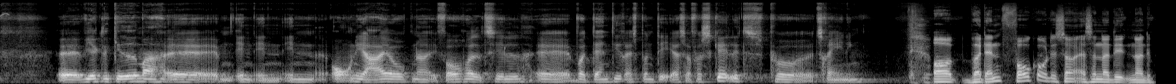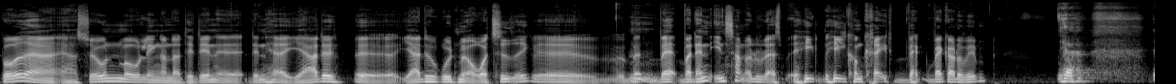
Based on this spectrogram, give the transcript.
øh, virkelig givet mig øh, en, en, en ordentlig eye-opener i forhold til, øh, hvordan de responderer så forskelligt på træning. Og hvordan foregår det så, altså når det, når det både er, er søvnmåling, og når det er den, øh, den her hjerte, øh, hjerterytme over tid, ikke? Øh, mm. hvordan indsamler du det altså, helt, helt konkret? Hvad, hvad gør du ved dem? Ja,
